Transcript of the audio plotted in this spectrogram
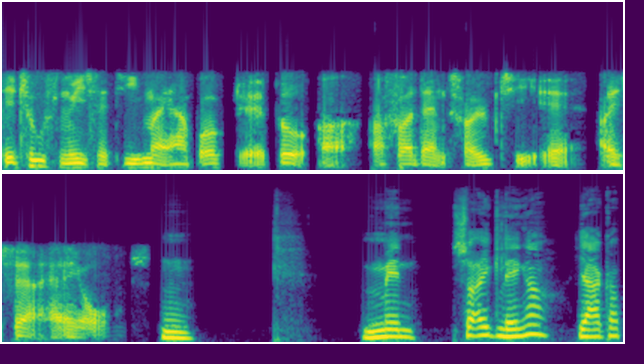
det er tusindvis af timer, jeg har brugt øh, på at, at få Dansk Folkeparti, øh, og især her i Aarhus. Mm. Men så ikke længere, Jakob.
